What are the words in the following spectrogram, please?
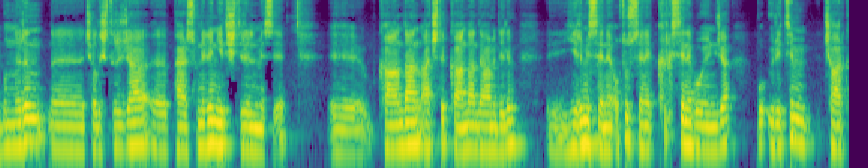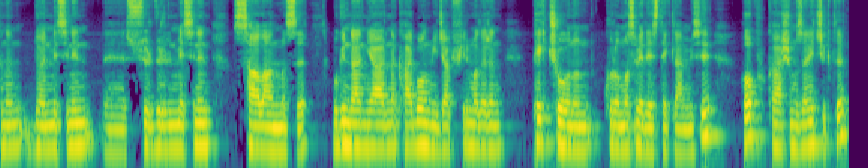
bunların e, çalıştıracağı e, personelin yetiştirilmesi, e, Kaan'dan açtık, Kaan'dan devam edelim. 20 sene, 30 sene, 40 sene boyunca bu üretim çarkının dönmesinin, e, sürdürülmesinin sağlanması, bugünden yarına kaybolmayacak firmaların pek çoğunun kurulması ve desteklenmesi hop karşımıza ne çıktı?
